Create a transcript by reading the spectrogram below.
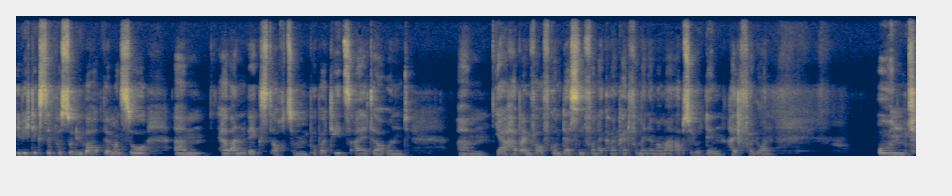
die wichtigste Person überhaupt, wenn man so ähm, heranwächst, auch zum Pubertätsalter und ähm, ja, habe einfach aufgrund dessen von der Krankheit von meiner Mama absolut den Halt verloren. Und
